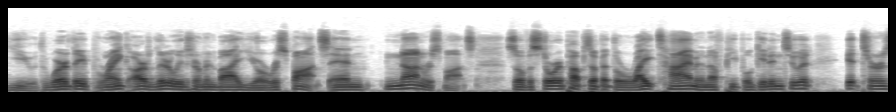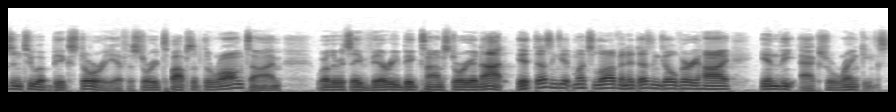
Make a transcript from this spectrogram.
you. Where they rank are literally determined by your response and non response. So if a story pops up at the right time and enough people get into it, it turns into a big story. If a story pops up the wrong time, whether it's a very big time story or not, it doesn't get much love and it doesn't go very high in the actual rankings.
